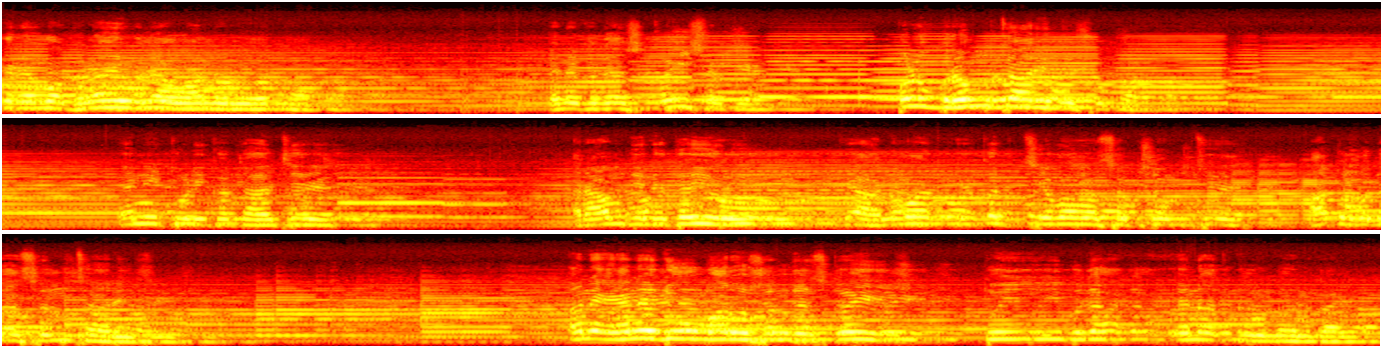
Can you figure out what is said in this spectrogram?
કરે એમાં ઘણા બધા વાનરો હતા. એને કદાચ કહી શકે, પણ બ્રહ્મચારી શું કામ? એની થોડી કથા છે. રામજીને થયું કે હનુમાન એક જ સેવામાં સક્ષમ છે, આ તો બધા સંસારી છે. અને એને જો હું મારો સંદેશ કહીશ, તો એ બધા એના જ ગુણગાન ગાય.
